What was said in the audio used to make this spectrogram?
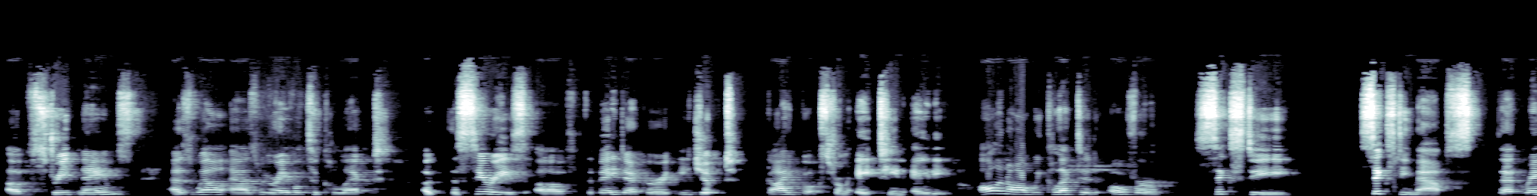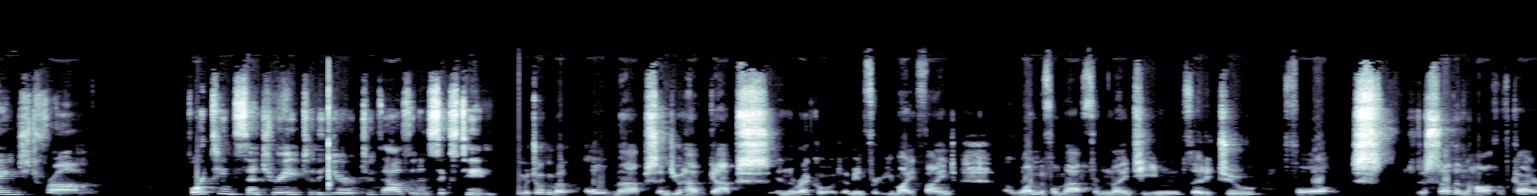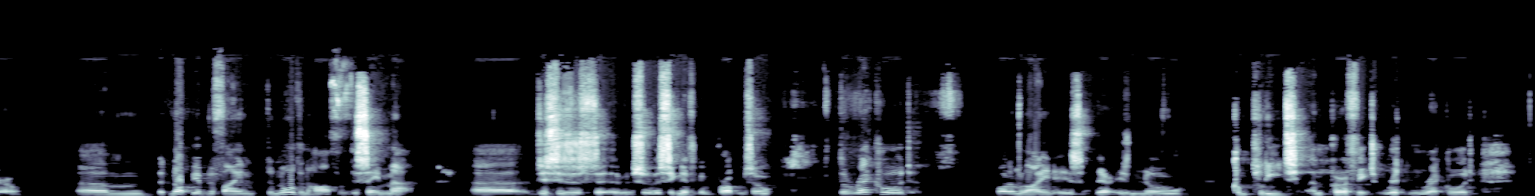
of street names, as well as we were able to collect a, uh, the series of the Baedeker Egypt guidebooks from 1880. All in all, we collected over 60, 60 maps that ranged from 14th century to the year 2016. We're talking about old maps, and you have gaps in the record. I mean, for, you might find a wonderful map from 1932 for the southern half of Cairo, um, but not be able to find the northern half of the same map. Uh, this is a, sort of a significant problem. So the record, bottom line is there is no complete and perfect written record.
